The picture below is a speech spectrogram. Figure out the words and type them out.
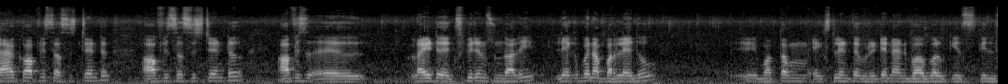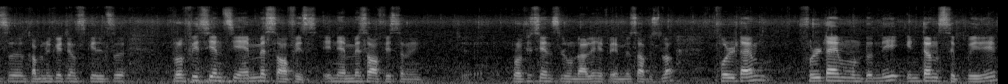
back office assistant office assistant office light experience ఉండాలి. లేకపోయినా పర్లేదు. ఈ మొత్తం excellent written and verbal skills communication skills proficiency MS Office in MS Office అని ప్రొఫిషియన్సీ ఉండాలి ఎంఎస్ ఆఫీస్లో ఫుల్ టైం ఫుల్ టైం ఉంటుంది. ఇంటర్న్షిప్ ఇది.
